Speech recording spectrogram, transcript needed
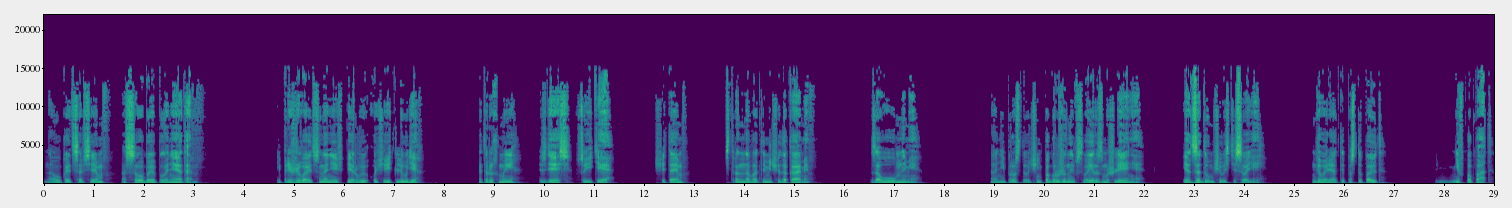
Наука — это совсем особая планета. И приживаются на ней в первую очередь люди, которых мы здесь, в суете, считаем странноватыми чудаками, заумными, они просто очень погружены в свои размышления и от задумчивости своей. Говорят и поступают не в попад,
